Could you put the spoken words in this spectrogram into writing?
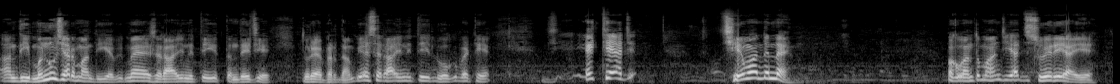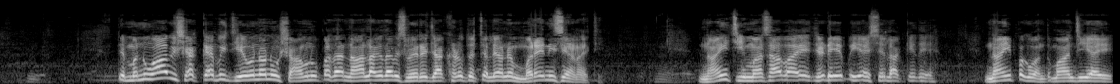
ਆਂਦੀ ਮੈਨੂੰ ਸ਼ਰਮ ਆਂਦੀ ਹੈ ਵੀ ਮੈਂ ਇਸ ਰਾਜਨੀਤੀ ਧੰਦੇ 'ਚ ਤੁਰਿਆ ਫਿਰਦਾ ਵੀ ਇਸ ਰਾਜਨੀਤੀ ਲੋਕ ਬੈਠੇ ਆ। ਜ- ਇੱਥੇ ਅੱਜ 6ਵਾਂ ਦਿਨ ਹੈ। ਭਗਵੰਤ ਮਾਨ ਜੀ ਅੱਜ ਸਵੇਰੇ ਆਏ ਹੈ। ਤੇ ਮੈਨੂੰ ਆ ਵੀ ਸ਼ੱਕ ਹੈ ਵੀ ਜੇ ਉਹਨਾਂ ਨੂੰ ਸ਼ਾਮ ਨੂੰ ਪਤਾ ਨਾ ਲੱਗਦਾ ਵੀ ਸਵੇਰੇ ਜਾਖੜੋ ਤੇ ਚੱਲਿਆ ਉਹਨੇ ਮਰੇ ਨਹੀਂ ਸਿਆਣਾ ਇੱਥੇ। ਨਾ ਹੀ ਚੀਮਾ ਸਾਹਿਬ ਆਏ ਜਿਹੜੇ ਵੀ ਇਸ ਇਲਾਕੇ ਦੇ ਨਾ ਹੀ ਭਗਵੰਤ ਮਾਨ ਜੀ ਆਏ,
